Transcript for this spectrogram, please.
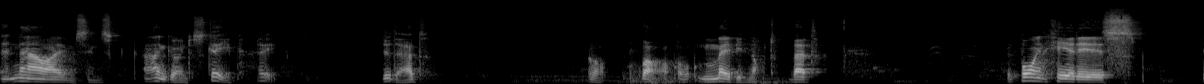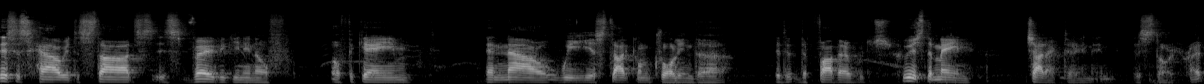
And now I'm since I'm going to escape. Hey do that. Oh well oh, maybe not but the point here is this is how it starts. It's very beginning of of the game, and now we start controlling the the, the father, which who is the main character in, in this story, right?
